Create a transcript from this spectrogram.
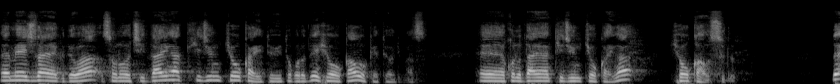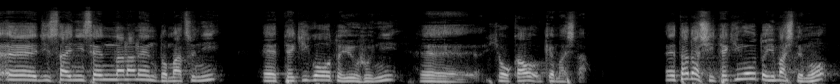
明治大学ではそのうち大学基準協会というところで評価を受けております。えー、この大学基準協会が評価をする。で、えー、実際2007年度末に、えー、適合というふうに、えー、評価を受けました。えー、ただし適合と言いましても、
